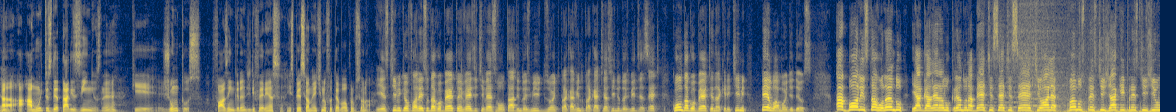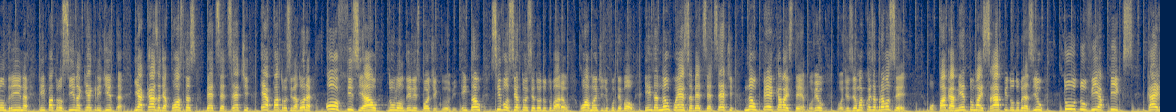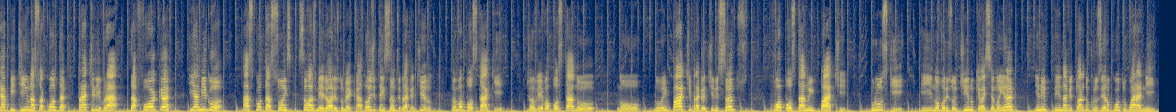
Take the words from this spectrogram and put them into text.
É. há, há muitos detalhezinhos, né? Que juntos fazem grande diferença, especialmente no futebol profissional. E esse time que eu falei, se o Dagoberto, ao invés de tivesse voltado em 2018 para cá, vindo para cá, tivesse vindo em 2017, com o Dagoberto ainda naquele time, pelo amor de Deus. A bola está rolando e a galera lucrando na Bet77. Olha, vamos prestigiar quem prestigia o Londrina, quem patrocina, quem acredita. E a casa de apostas Bet77 é a patrocinadora oficial do Londrina Esporte Clube. Então, se você é torcedor do Tubarão ou amante de futebol e ainda não conhece a Bet77, não perca mais tempo, viu? Vou dizer uma coisa para você. O pagamento mais rápido do Brasil, tudo via Pix cai rapidinho na sua conta para te livrar da forca. E amigo, as cotações são as melhores do mercado. Hoje tem Santos e Bragantino, então vou postar aqui. Deixa eu ver, vou postar no no, no empate Bragantino e Santos. Vou postar no empate Brusque e Novo Horizontino, que vai ser amanhã. E, no, e na vitória do Cruzeiro contra o Guarani.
